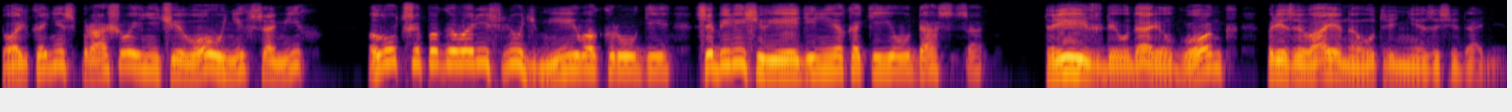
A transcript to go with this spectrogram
Только не спрашивай ничего у них самих. Лучше поговори с людьми в округе, собери сведения, какие удастся. Трижды ударил гонг, призывая на утреннее заседание.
